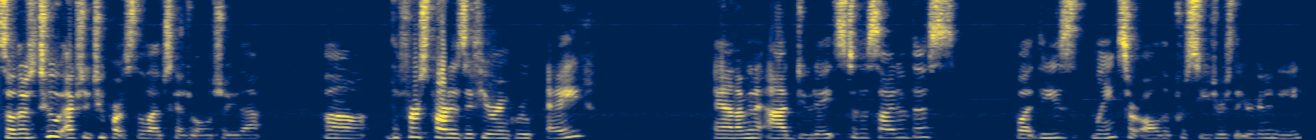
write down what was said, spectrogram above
so there's two, actually two parts to the lab schedule. I'll show you that. Uh, the first part is if you're in group A, and I'm going to add due dates to the side of this, but these links are all the procedures that you're going to need.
